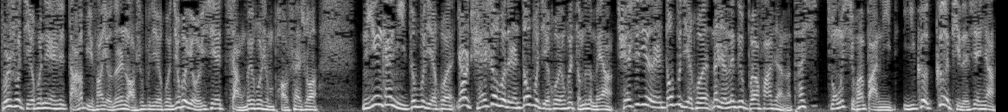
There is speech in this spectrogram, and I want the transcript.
不是说结婚这件事，打个比方，有的人老是不结婚，就会有一些长辈或什么跑出来说，你应该你都不结婚，要是全社会的人都不结婚，会怎么怎么样？全世界的人都不结婚，那人类就不要发展了。他喜总喜欢把你一个个体的现象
